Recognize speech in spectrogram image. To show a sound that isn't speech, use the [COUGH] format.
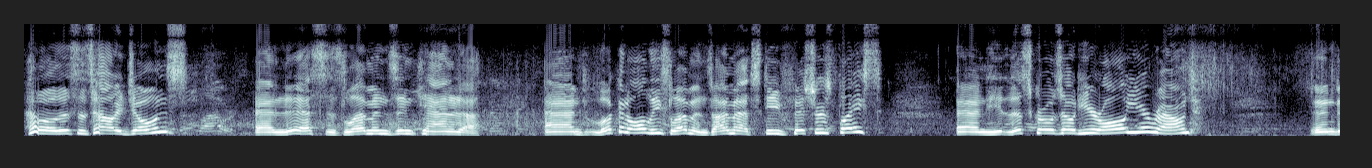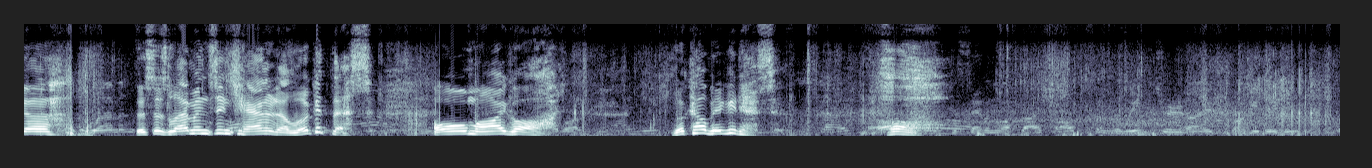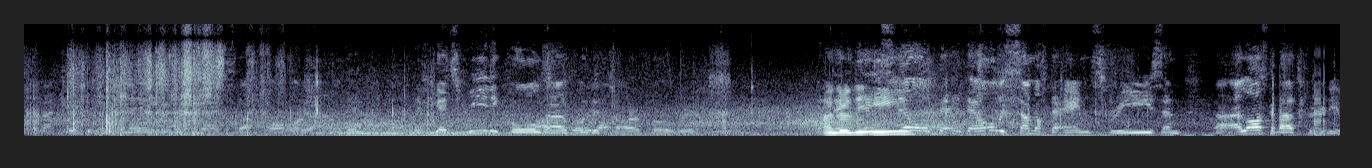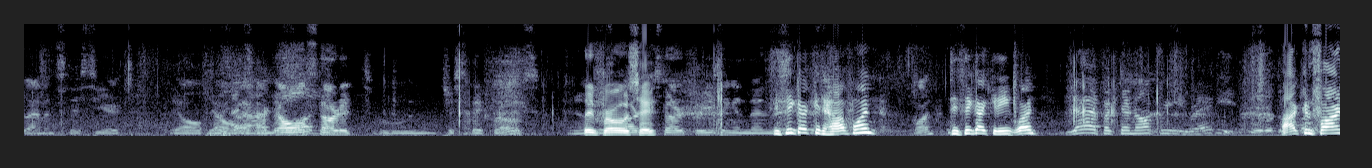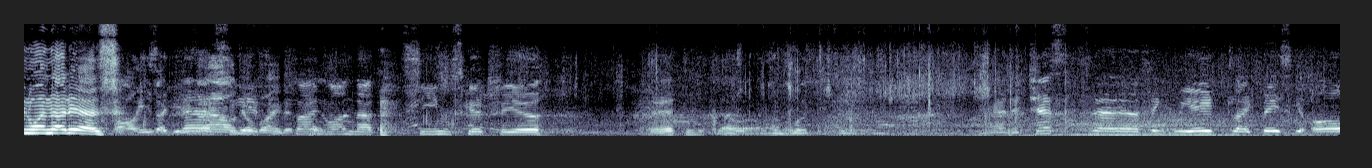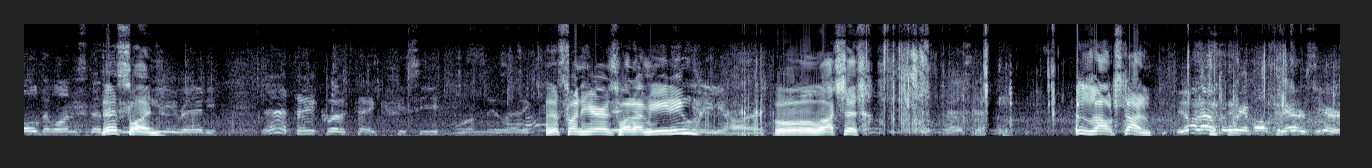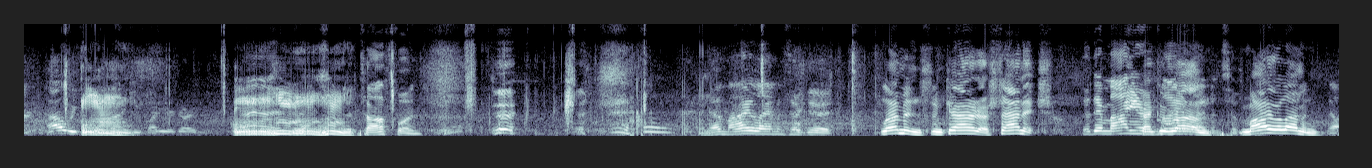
Hello, this is Howie Jones, and this is Lemons in Canada. And look at all these lemons. I'm at Steve Fisher's place, and he, this grows out here all year round. And uh, this is lemons in Canada. Look at this. Oh my God. Look how big it is. Oh. the seven watt drive pods in the winter, like Froggy Diggy, and I put the vitamin and stuff all around it. Gets really cold, I'll put a tarp over it. But Under they, the they E? Still, they, they always, some of the ends freeze, and uh, I lost about 30 lemons this year. They all fell down. They all started, mm, just, they froze. you know, They froze, started, eh? started freezing and then... Do you think I could have one? What? Do you think I could eat one? Yeah, but they're not really ready. I can find one that is. Oh, he's a, he's a Yeah, hound, see he'll if find you it. find one that seems good for you. That, oh, I'll have. Yeah, they just, uh, I think we ate like basically all the ones that This were one. ready. Yeah, take well, take if you see one you like. This one here is what I'm eating. really hard. Oh, watch this. Yes, that- This is outstanding. You don't have to worry about bears here. How we can keep out of your garden. a tough one. [LAUGHS] yeah, my lemons are good. Lemons in Canada, Saanich, So they're Meyer, Meyer lemons. Meyer lemon.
